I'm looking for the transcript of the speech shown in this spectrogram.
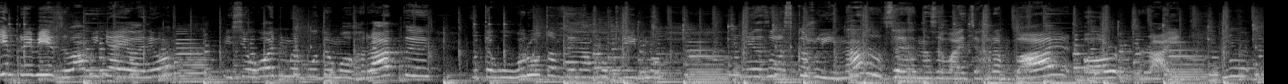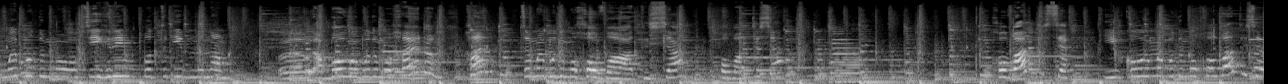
Всім привіт! З вами я Іларіон. І сьогодні ми будемо грати в таку гру, там де нам потрібно. Я зараз скажу її назву, це називається гра Buy or Ride. Ну, ми будемо в цій грі потрібно нам. е, Або ми будемо хайром, хай це ми будемо ховатися. Ховатися. Ховатися, і коли ми будемо ховатися,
